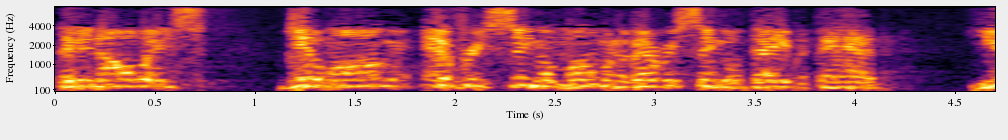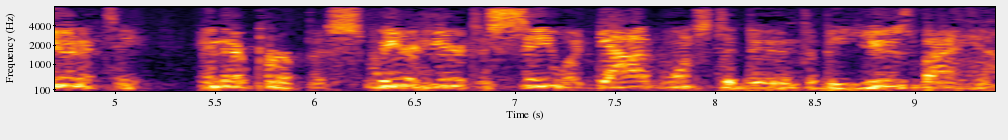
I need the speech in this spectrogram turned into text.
They didn't always get along every single moment of every single day, but they had unity in their purpose. We are here to see what God wants to do and to be used by Him.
